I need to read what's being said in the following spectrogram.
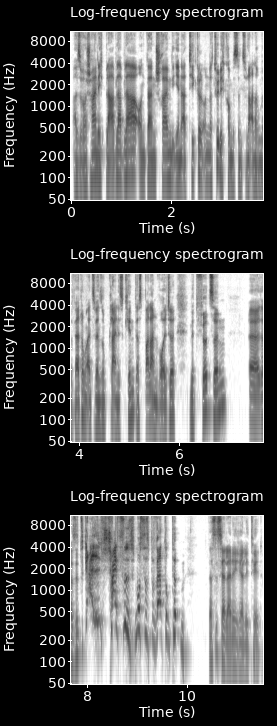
also wahrscheinlich bla bla bla und dann schreiben die ihren Artikel und natürlich kommt es dann zu einer anderen Bewertung, als wenn so ein kleines Kind, das ballern wollte, mit 14, äh, da sitzt, geil, scheiße, ich muss das Bewertung tippen. Das ist ja leider die Realität.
